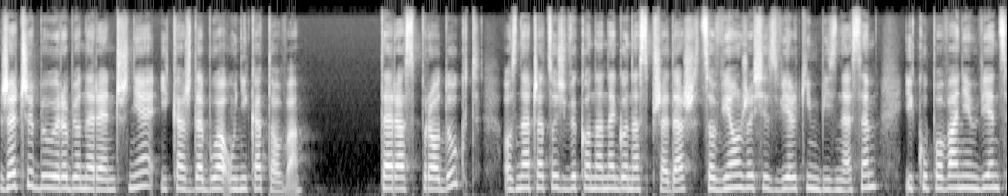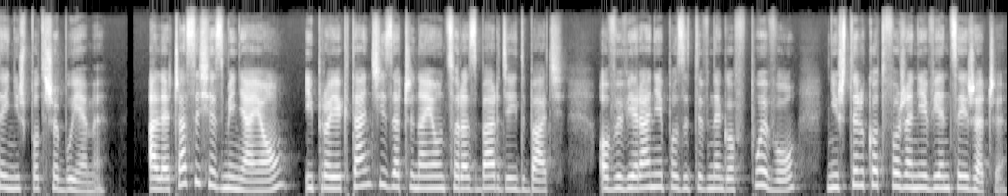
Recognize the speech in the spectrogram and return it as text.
rzeczy były robione ręcznie i każda była unikatowa. Teraz produkt oznacza coś wykonanego na sprzedaż, co wiąże się z wielkim biznesem i kupowaniem więcej niż potrzebujemy. Ale czasy się zmieniają i projektanci zaczynają coraz bardziej dbać o wywieranie pozytywnego wpływu niż tylko tworzenie więcej rzeczy.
